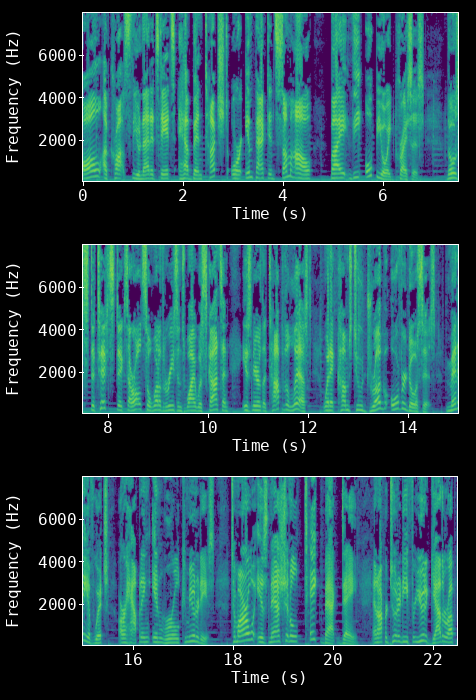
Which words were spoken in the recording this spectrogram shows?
all across the United States have been touched or impacted somehow by the opioid crisis. Those statistics are also one of the reasons why Wisconsin is near the top of the list when it comes to drug overdoses, many of which are happening in rural communities. Tomorrow is National Take Back Day, an opportunity for you to gather up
